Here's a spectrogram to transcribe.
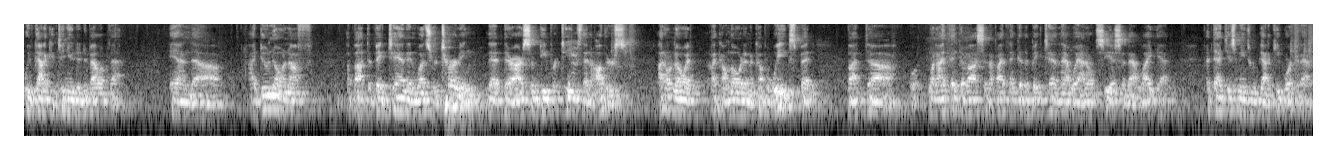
we've got to continue to develop that. And uh, I do know enough about the Big Ten and what's returning that there are some deeper teams than others. I don't know it, like I'll know it in a couple weeks, but, but uh, when I think of us and if I think of the Big Ten that way, I don't see us in that light yet. But that just means we've got to keep working at it.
